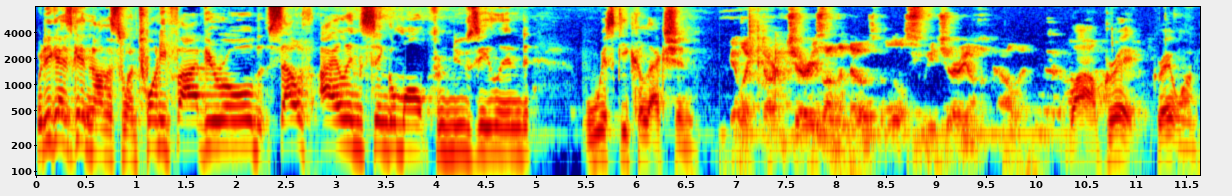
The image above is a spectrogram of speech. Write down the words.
What are you guys getting on this one? 25 year old South Island single malt from New Zealand whiskey collection. You get like dark cherries on the nose, but a little sweet cherry on the palate. Wow, great, great one.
